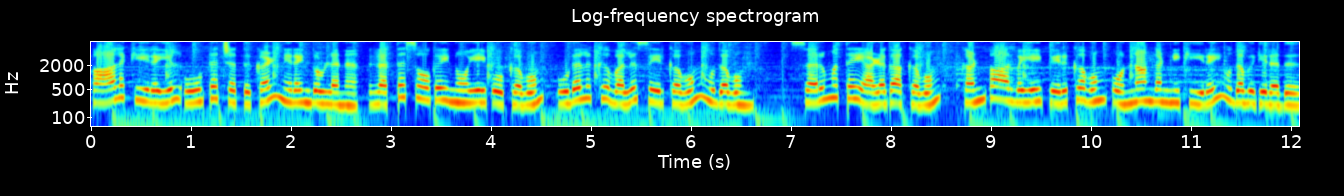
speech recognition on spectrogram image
பாலக்கீரையில் ஊட்டச்சத்துக்கள் நிறைந்துள்ளன. இரத்த சோகை நோயை போக்கவும் உடலுக்கு வலு சேர்க்கவும் உதவும். சருமத்தை அழகாக்கவும் கண் பார்வையை பெருக்கவும் பொன்னாங்கண்ணி கீரை உதவுகிறது.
